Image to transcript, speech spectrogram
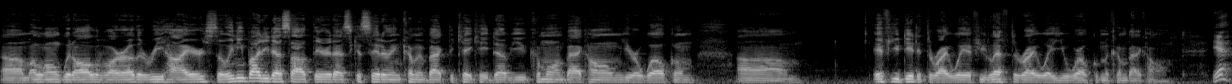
um, along with all of our other rehires. So anybody that's out there that's considering coming back to KKW, come on back home. You're welcome. Um, if you did it the right way, if you left the right way, you're welcome to come back home. Yeah.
